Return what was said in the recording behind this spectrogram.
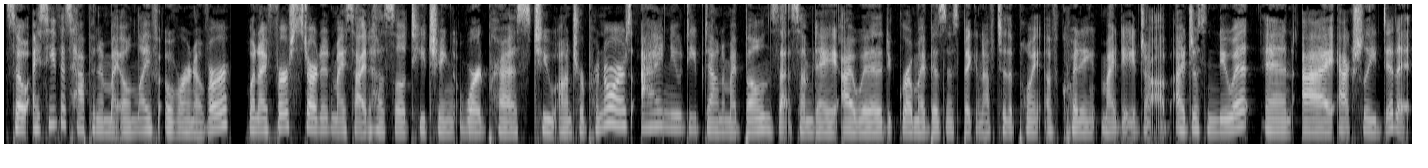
So I see this happen in my own life over and over. When I first started my side hustle teaching WordPress to entrepreneurs, I knew deep down in my bones that someday I would grow my business big enough to the point of quitting my day job. I just knew it and I actually did it.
